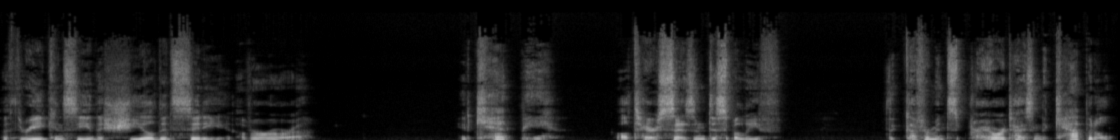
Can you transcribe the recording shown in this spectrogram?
the three can see the shielded city of Aurora. It can't be, Altair says in disbelief. The government's prioritizing the capital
